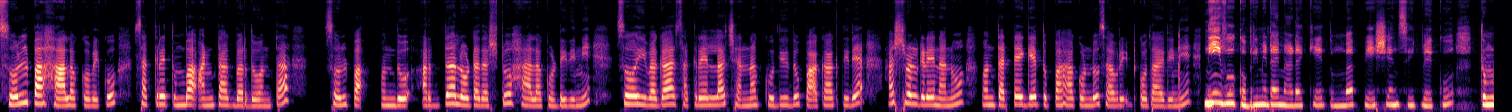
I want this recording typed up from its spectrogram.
ಸ್ವಲ್ಪ ಹಾಲು ಹಾಕ್ಕೋಬೇಕು. ಸಕ್ಕರೆ ತುಂಬ ಅಂಟಾಗಬಾರ್ದು ಅಂತ ಸ್ವಲ್ಪ ಒಂದು ಅರ್ಧ ಲೋಟದಷ್ಟು ಹಾಲು ಹಾಕೊಂಡಿದ್ದೀನಿ ಸೊ ಇವಾಗ ಸಕ್ಕರೆ ಎಲ್ಲ ಚೆನ್ನಾಗಿ ಕುದಿದು ಪಾಕ ಆಗ್ತಿದೆ. ಅಷ್ಟರೊಳಗಡೆ ನಾನು ಒಂದು ತಟ್ಟೆಗೆ ತುಪ್ಪ ಹಾಕ್ಕೊಂಡು ಸವರಿ ಇಟ್ಕೋತಾ ಇದ್ದೀನಿ. ನೀವು ಕೊಬ್ಬರಿ ಮಿಠಾಯಿ ಮಾಡೋಕ್ಕೆ ತುಂಬ ಪೇಷನ್ಸ್ ಇರಬೇಕು. ತುಂಬ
